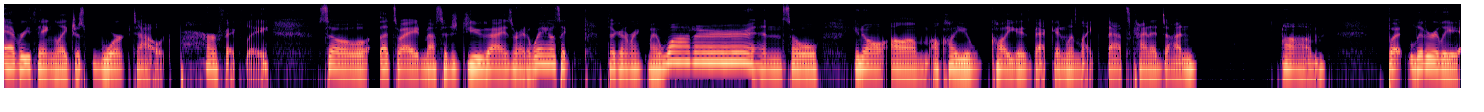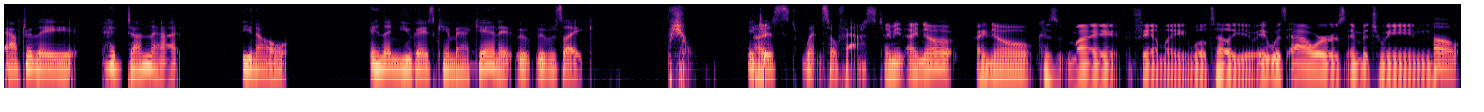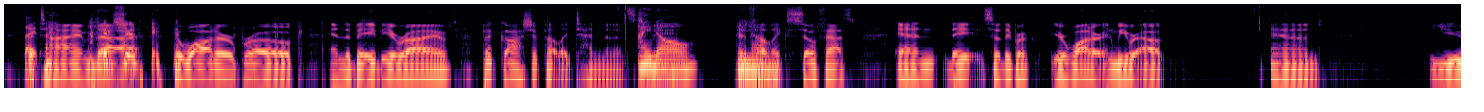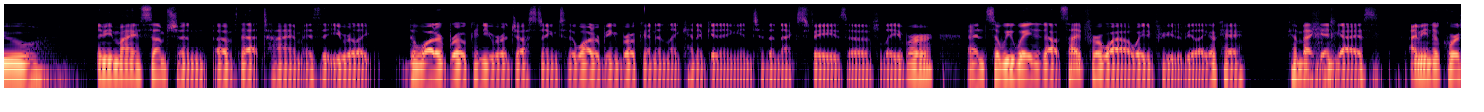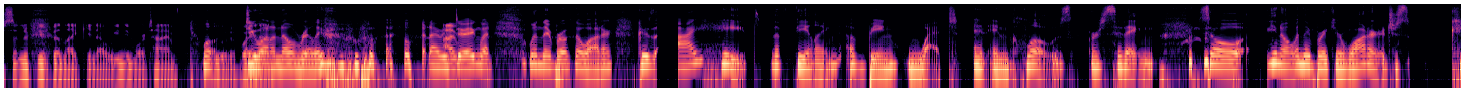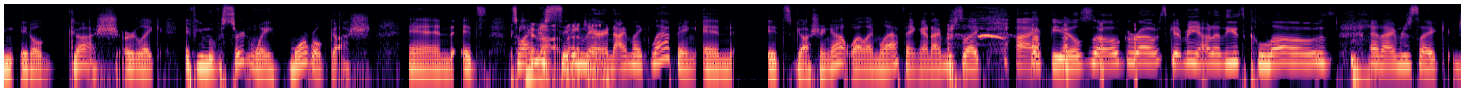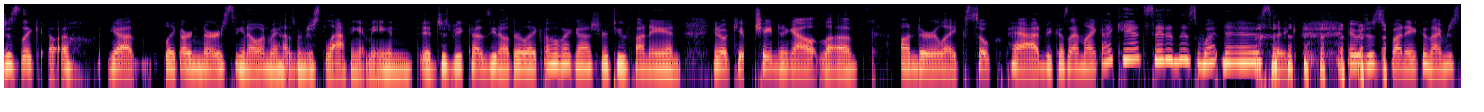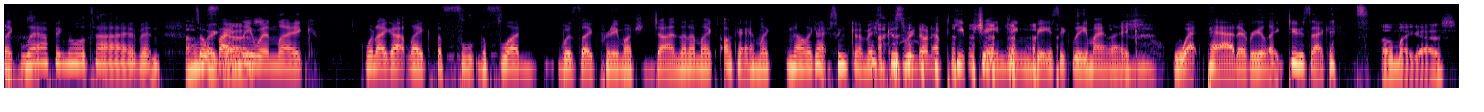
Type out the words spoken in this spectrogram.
everything like just worked out perfectly. So that's why I messaged you guys right away. I was like, they're gonna break my water, and so you know, um, I'll call you call you guys back in when like that's kind of done. Um, but literally after they had done that, you know, and then you guys came back in, it it, it was like, phew, it I- just went so fast. I mean, I know, I know, because my family will tell you it was hours in between Oh, the I- time that sure they- the water broke and the baby arrived. But gosh, it felt like ten minutes. To I me. know. I It know. felt like so fast. And they, so they broke your water, and we were out, and you, I mean, my assumption of that time is that you were like the water broke and you were adjusting to the water being broken and like kind of getting into the next phase of labor. And so we waited outside for a while, waiting for you to be like, okay, come back in, guys. I mean, of course, and if you'd been like, you know, we need more time, Well, we do you want to know really what I was I'm- doing when when they broke the water? Because I hate the feeling of being wet and in clothes or sitting. so you know when they break your water, it just can, it'll gush or like if you move a certain way, more will gush, and it's so I'm just sitting there and I'm like laughing and. It's gushing out while I'm laughing, and I'm just like, I feel so gross. Get me out of these clothes. And I'm just like, just like, uh, yeah, like our nurse, you know, and my husband just laughing at me, and it just because you know they're like, oh my gosh, you're too funny, and you know, kept changing out the under like soak pad because I'm like, I can't sit in this wetness. Like, it was just funny because I'm just like laughing the whole time, and Oh so finally gosh. when like when I got like the fl- the flood was like pretty much done, then I'm like, okay, I'm like now the guys can come in because we don't have to keep changing basically my like wet pad every like two seconds. Oh my gosh.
